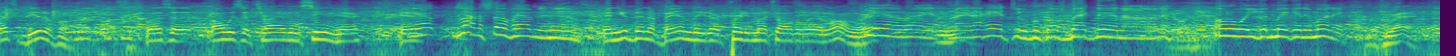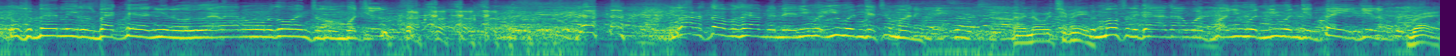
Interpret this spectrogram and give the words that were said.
That's beautiful. Well, it's a, always a thriving scene here. And, Yep, a lot of stuff happening here. and you've been a band leader pretty much all the way along, right? Yeah, right, right. I had to because back then, uh, the only way you could make any money. Right. Because the band leaders back then, you know, well, I don't want to go into them, but you. a lot of stuff was happening then. You, you wouldn't get your money. I know what you mean. But most of the guys I worked for, you wouldn't, you wouldn't get paid, you know. Right.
